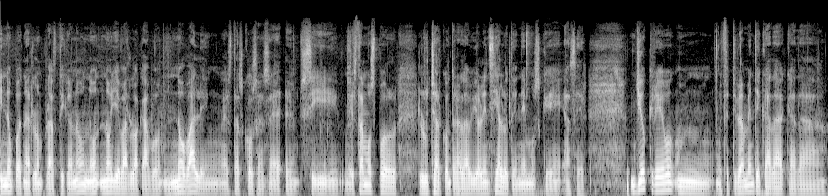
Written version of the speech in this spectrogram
y no ponerlo en práctica, ¿no? ¿no? No, llevarlo a cabo. No valen estas cosas. Eh, si estamos por luchar contra la violencia, lo tenemos que hacer. Yo creo, mmm, efectivamente, cada... cada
